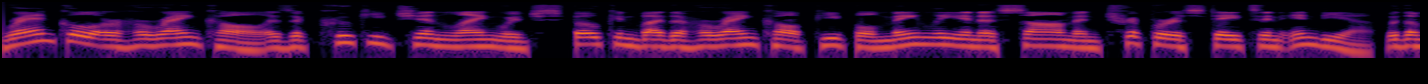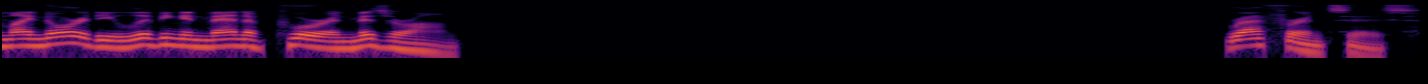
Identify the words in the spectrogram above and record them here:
Rangkhol or Hrangkhol is a Kuki-Chin language spoken by the Hrangkhol people mainly in Assam and Tripura states in India, with a minority living in Manipur and Mizoram. References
